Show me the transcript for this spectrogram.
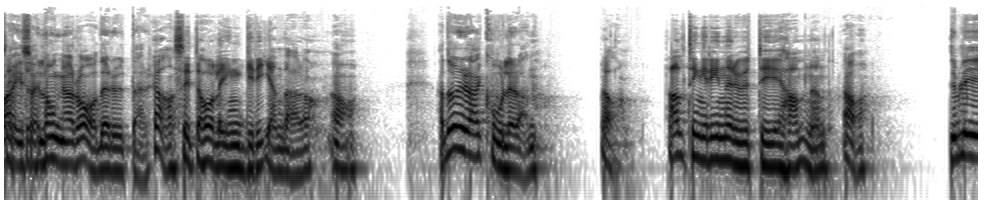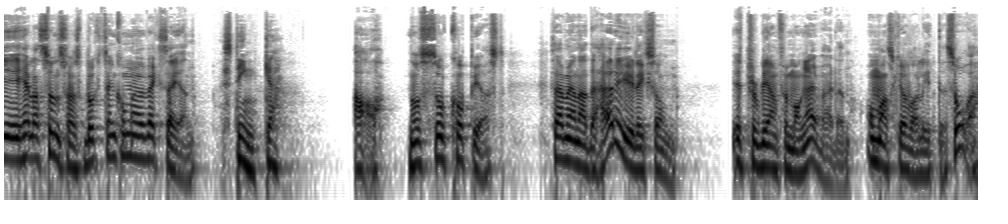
Bajsa i långa rader ut där. Ja, sitta och hålla i en gren där då. Ja. ja, då är det här koleran. Ja, allting rinner ut i hamnen. Ja. Det blir, hela Sundsvallsbukten kommer att växa igen. Stinka. Ja, något så kopiöst. Så jag menar, det här är ju liksom ett problem för många i världen. Om man ska vara lite så.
